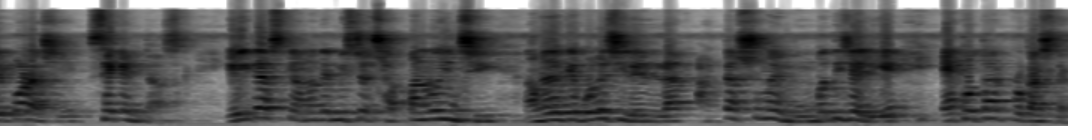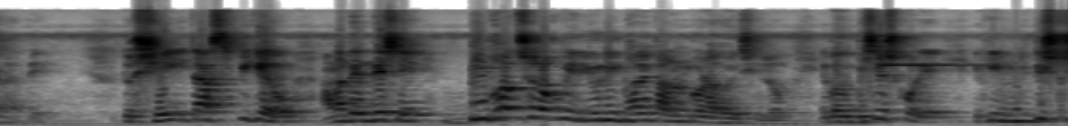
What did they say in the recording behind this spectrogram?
এরপর আসে সেকেন্ড টাস্ক এই টাস্কে আমাদের মিস্টার ছাপ্পান্ন ইঞ্চি আমাদেরকে বলেছিলেন, রাত আটটার সময় মোমবাতি জ্বালিয়ে একতার প্রকাশ দেখাতে। তো সেই টাস্কটিকেও আমাদের দেশে বিভৎস রকমের ইউনিক ভাবে পালন করা হয়েছিল এবং বিশেষ করে একটি নির্দিষ্ট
